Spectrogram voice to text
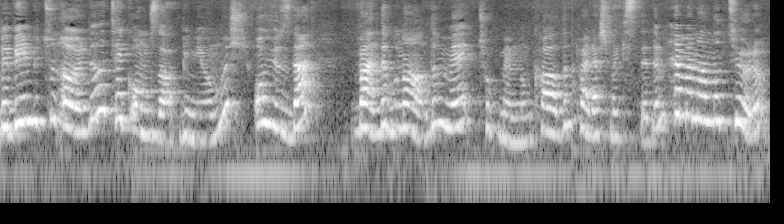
bebeğin bütün ağırlığı tek omuza biniyormuş. O yüzden ben de bunu aldım ve çok memnun kaldım. Paylaşmak istedim. Hemen anlatıyorum.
